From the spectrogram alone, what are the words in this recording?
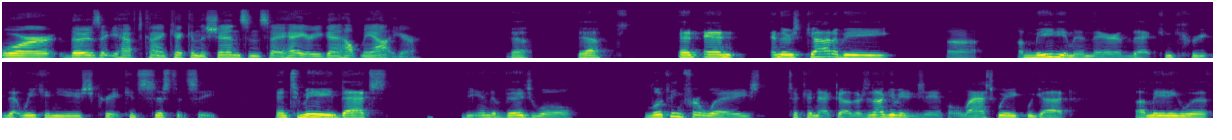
or those that you have to kind of kick in the shins and say, "Hey, are you going to help me out here?" Yeah, yeah, and and and there's got to be uh, a medium in there that can create that we can use to create consistency. And to me, that's the individual looking for ways to connect others. And I'll give you an example. Last week we got a meeting with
